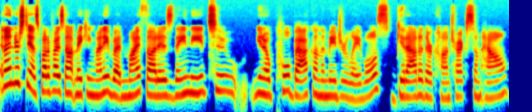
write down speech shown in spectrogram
And I understand Spotify's not making money, but my thought is they need to, you know, pull back on the major labels, get out of their contracts somehow,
